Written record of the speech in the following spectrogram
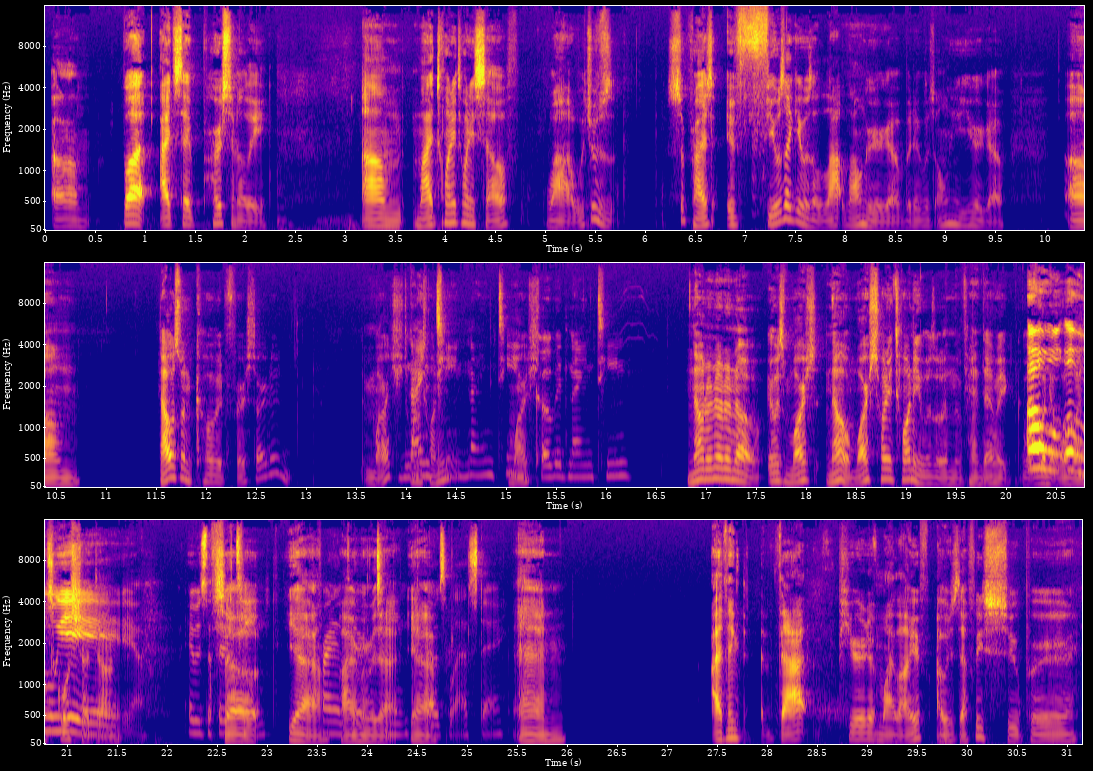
Um but I'd say personally um my 2020 self, wow, which was surprising. It feels like it was a lot longer ago, but it was only a year ago. Um that was when COVID first started? In March 2020? 19, 19, March? COVID 19. No, no, no, no, no. It was March. No, March 2020 was when the pandemic. Oh, when, oh, when school yeah, shut down. yeah, yeah. It was the 13th. So yeah, Friday the I remember that. Yeah, That was the last day. and I think that period of my life, I was definitely super,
